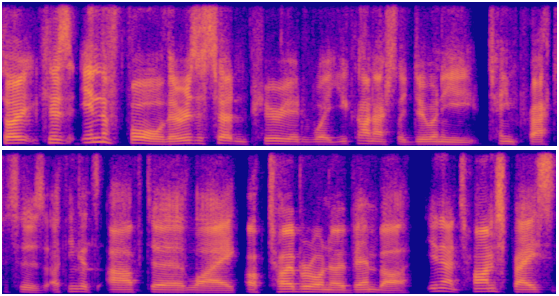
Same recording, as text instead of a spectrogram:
So, because in the fall, there is a certain period where you can't actually do any team practices. I think it's after like October or November. In that time space,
